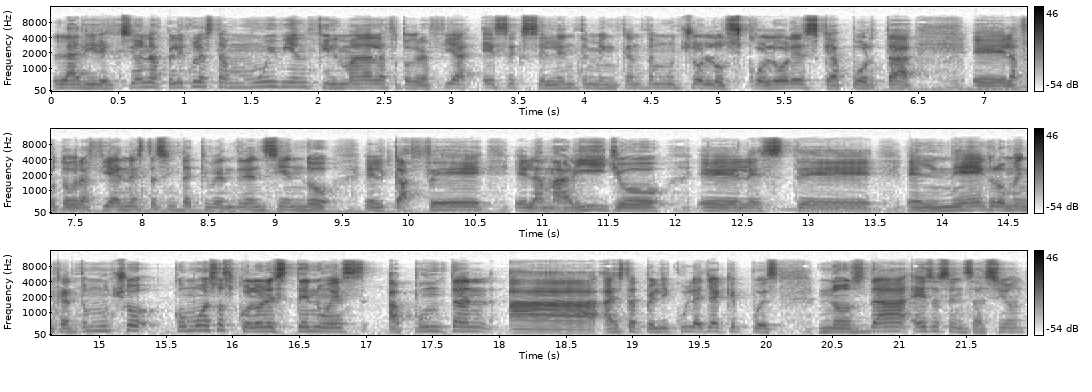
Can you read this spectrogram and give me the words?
la dirección, la película está muy bien filmada, la fotografía es excelente, me encanta mucho los colores que aporta eh, la fotografía en esta cinta que vendrían siendo el café, el amarillo, el, este, el negro, me encantó mucho cómo esos colores tenues apuntan a, a esta película ya que pues nos da esa sensación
